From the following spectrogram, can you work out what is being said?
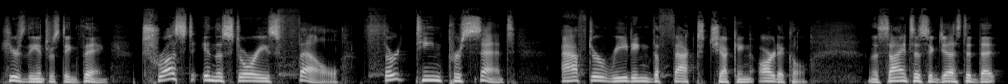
here's the interesting thing trust in the stories fell 13% after reading the fact checking article. And the scientists suggested that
